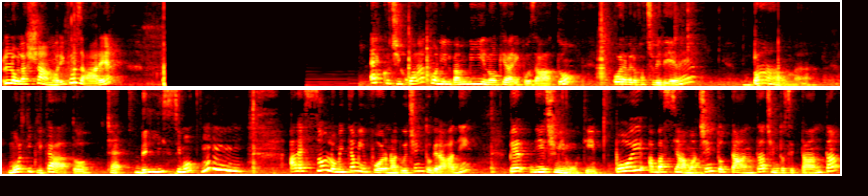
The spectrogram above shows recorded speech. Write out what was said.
lo lasciamo riposare eccoci qua con il bambino che ha riposato ora ve lo faccio vedere bam moltiplicato cioè bellissimo mm. Adesso lo mettiamo in forno a 200 gradi per 10 minuti, poi abbassiamo a 180-170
